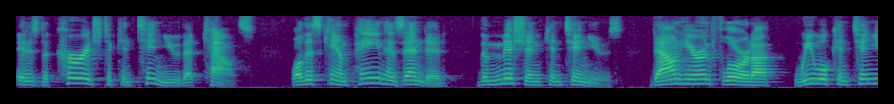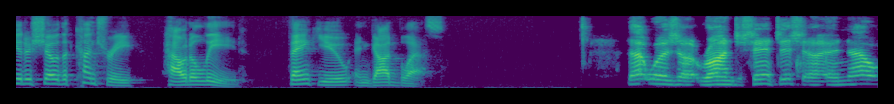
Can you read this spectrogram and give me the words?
it is the courage to continue that counts. While this campaign has ended, the mission continues. Down here in Florida, we will continue to show the country how to lead. Thank you and God bless. That was uh, Ron DeSantis, uh, and now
